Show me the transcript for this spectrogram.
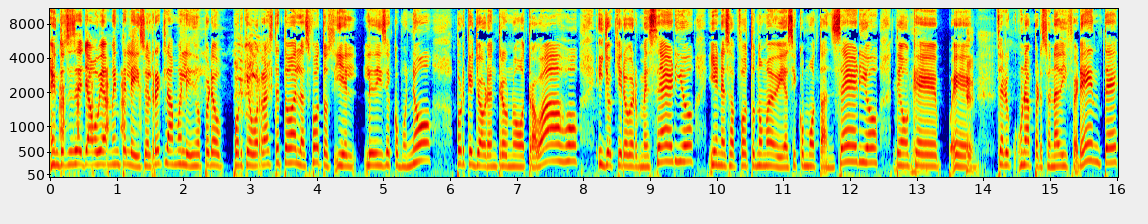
Entonces ella obviamente le hizo el reclamo y le dijo, pero ¿por qué borraste todas las fotos? Y él le dice como no, porque yo ahora entré a un nuevo trabajo y yo quiero verme serio y en esa foto no me veía así como tan serio, tengo que eh, ser una persona diferente.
